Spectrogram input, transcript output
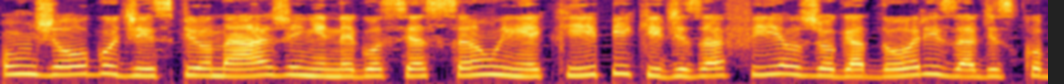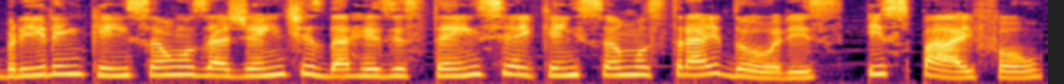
um jogo de espionagem e negociação em equipe que desafia os jogadores a descobrirem quem são os agentes da resistência e quem são os traidores. Spyfall,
